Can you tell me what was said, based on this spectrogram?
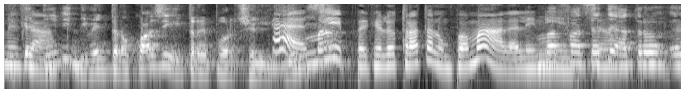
Esatto. cattivi diventano quasi i tre porcellini. Eh ma sì, perché lo trattano un po' male all'inizio. ma Fantateatro eh,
